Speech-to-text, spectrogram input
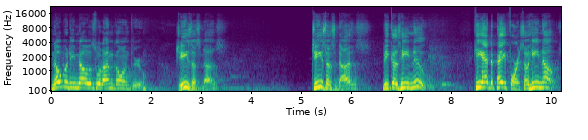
Nobody knows what I'm going through. Jesus does. Jesus does because he knew. He had to pay for it, so he knows.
